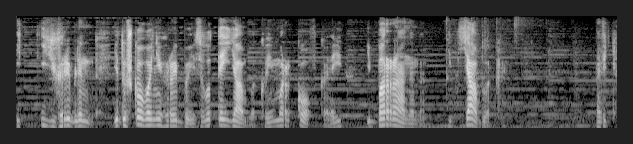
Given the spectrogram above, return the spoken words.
І, і гри, блін, і душковані гриби, і золоте яблуко, і морковка, і, і баранина, і яблуки. Навіть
